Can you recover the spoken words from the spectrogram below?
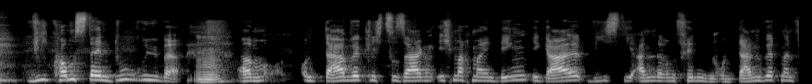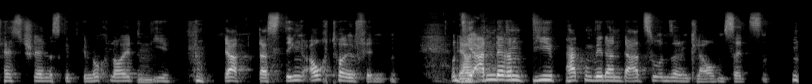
wie kommst denn du rüber? Mhm. Ähm, und da wirklich zu sagen, ich mache mein Ding, egal wie es die anderen finden. Und dann wird man feststellen, es gibt genug Leute, mhm. die ja das Ding auch toll finden. Und ja. die anderen, die packen wir dann da zu unseren Glaubenssätzen.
